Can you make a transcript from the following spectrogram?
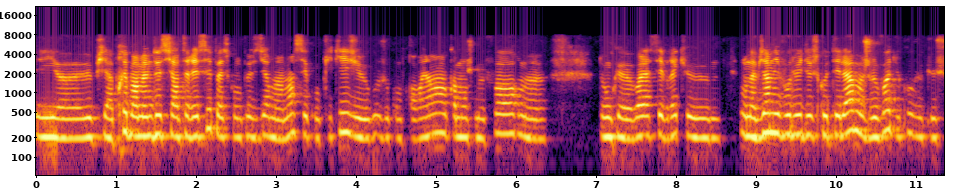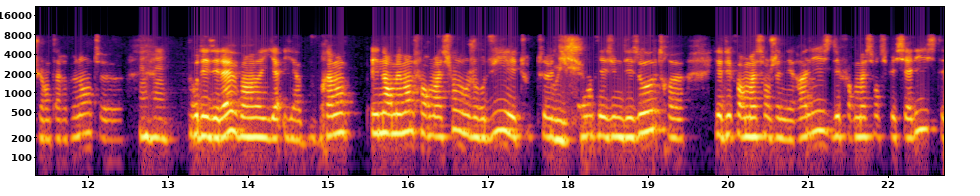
Et, puis après, ben, même de s'y intéresser parce qu'on peut se dire, maman, c'est compliqué, je ne comprends rien, comment je me forme. Donc euh, voilà, c'est vrai que on a bien évolué de ce côté-là. Moi, je le vois du coup, vu que je suis intervenante euh, mhm. pour des élèves, ben, il y, a vraiment énormément de formations aujourd'hui et toutes euh, différentes les unes des autres. Il y a des formations généralistes, des formations spécialistes.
